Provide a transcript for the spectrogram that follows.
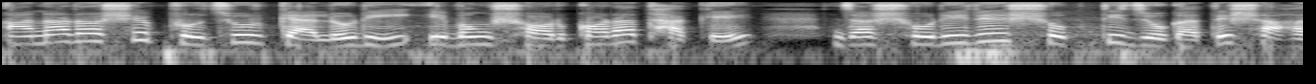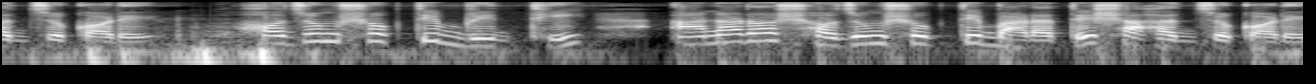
আনারসে প্রচুর ক্যালোরি এবং শর্করা থাকে যা শরীরের শক্তি যোগাতে সাহায্য করে। হজম শক্তি বৃদ্ধি, আনারস হজম শক্তি বাড়াতে সাহায্য করে।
